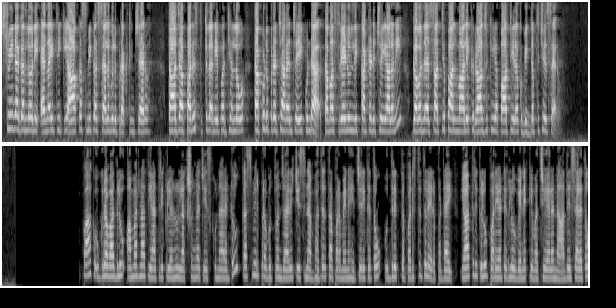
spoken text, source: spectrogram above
శ్రీనగర్లోని ఎన్ఐటీకి ఆకస్మిక సెలవులు ప్రకటించారు. తాజా పరిస్థితుల నేపథ్యంలో తప్పుడు ప్రచారం చేయకుండా తమ శ్రేణుల్ని కట్టడి చేయాలని గవర్నర్ సత్యపాల్ మాలిక్ రాజకీయ పార్టీలకు విజ్ఞప్తి చేశారు. పాక్ ఉగ్రవాదులు అమర్నాథ్ యాత్రికులను లక్ష్యంగా చేసుకున్నారంటూ కశ్మీర్ ప్రభుత్వం జారీ చేసిన భద్రతాపరమైన హెచ్చరికతో ఉద్రిక్త పరిస్థితులు ఏర్పడ్డాయి. యాత్రికులు పర్యాటకులు వెనక్కి వచ్చేయాలన్న ఆదేశాలతో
